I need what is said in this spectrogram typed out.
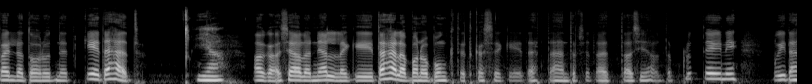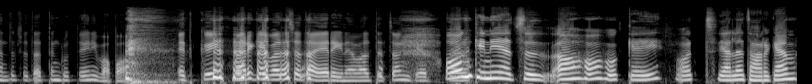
välja toonud need G-tähed. jah aga seal on jällegi tähelepanupunkt, et kas see G-täht tähendab seda, et ta sisaldab gluteeni või tähendab seda, et ta on gluteenivaba. et kõik märgivad seda erinevalt, et ongi, et ongi nii, et see, ahah, okei okay,, vot, jälle targem.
